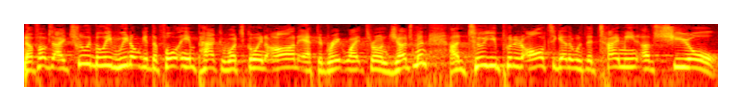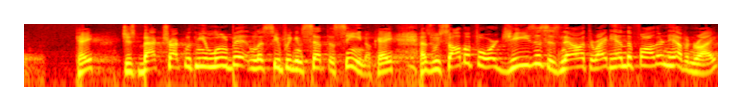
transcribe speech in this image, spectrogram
Now, folks, I truly believe we don't get the full impact of what's going on at the Great White Throne Judgment until you put it all together with the timing of Sheol. Okay? Just backtrack with me a little bit and let's see if we can set the scene, okay? As we saw before, Jesus is now at the right hand of the Father in heaven, right?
